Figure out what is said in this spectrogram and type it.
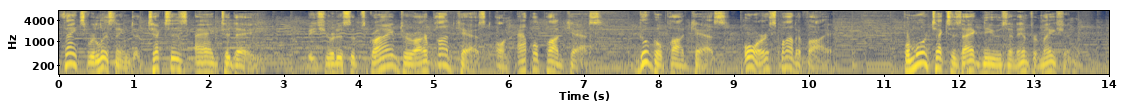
Thanks for listening to Texas Ag Today. Be sure to subscribe to our podcast on Apple Podcasts, Google Podcasts, or Spotify. For more Texas Ag news and information,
